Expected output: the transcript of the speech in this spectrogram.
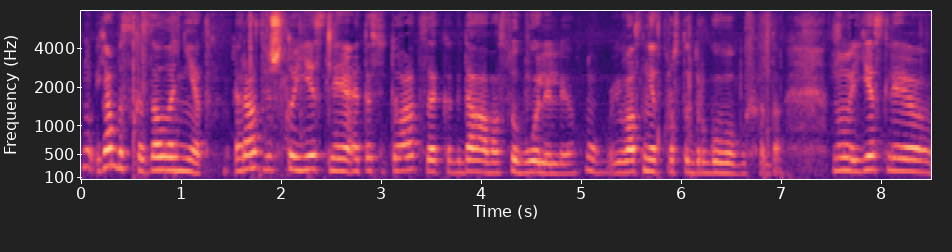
Ну, я бы сказала нет. Разве что, если это ситуация, когда вас уволили, ну, и у вас нет просто другого выхода. Но если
